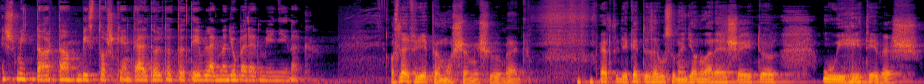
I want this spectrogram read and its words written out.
És mit tart a biztosként eltöltött öt év legnagyobb eredményének? Az lehet, hogy éppen most sem isül meg. Mert ugye 2021. január 1-től új 7 éves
